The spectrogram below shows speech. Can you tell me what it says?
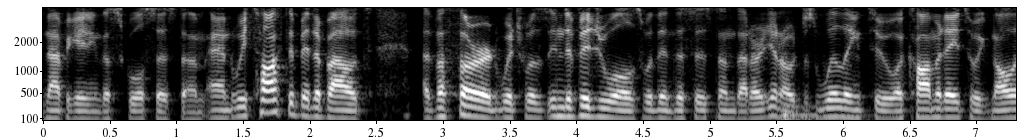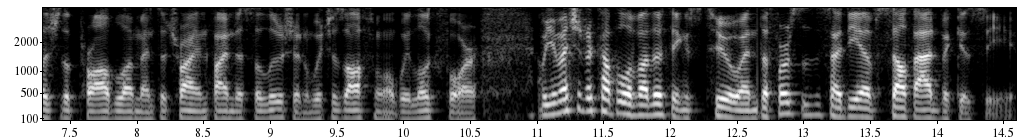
navigating the school system. And we talked a bit about the third which was individuals within the system that are you know just willing to accommodate to acknowledge the problem and to try and find a solution which is often what we look for. But you mentioned a couple of other things too and the first was this idea of self-advocacy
